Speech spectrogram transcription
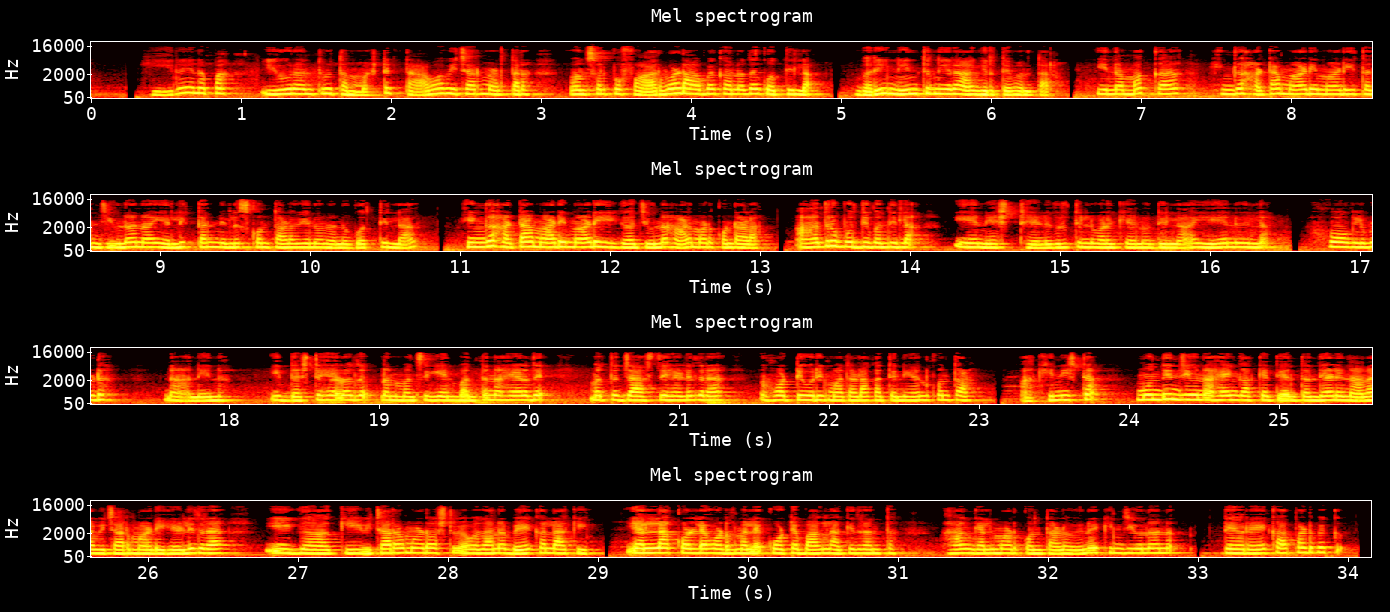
ಏನೇನಪ್ಪ ಇವರಂತೂ ತಮ್ಮಷ್ಟಕ್ಕೆ ತಾವ ವಿಚಾರ ಮಾಡ್ತಾರ. ಒಂದು ಸ್ವಲ್ಪ ಫಾರ್ವರ್ಡ್ ಆಗ್ಬೇಕು ಅನ್ನೋದೇ ಗೊತ್ತಿಲ್ಲ. ಬರೀ ನಿಂತು ನೀರ ಆಗಿರ್ತೇವಂತಾರ ಈ ನಮ್ಮಕ್ಕ ಹಿಂಗ ಹಠ ಮಾಡಿ ಮಾಡಿ ತನ್ನ ಜೀವನನ ಎಲ್ಲಿ ತಂದು ನಿಲ್ಲಿಸ್ಕೊಂತಾಳೋ ಏನೋ ನನಗೆ ಗೊತ್ತಿಲ್ಲ. ಹಿಂಗ ಹಠ ಮಾಡಿ ಮಾಡಿ ಈಗ ಜೀವನ ಹಾಳು ಮಾಡ್ಕೊಂಡಾಳ. ಆದ್ರೂ ಬುದ್ಧಿ ಬಂದಿಲ್ಲ. ಏನು ಎಷ್ಟು ಹೇಳಿದ್ರು ತಿಳುವಳಿಕೆ ಅನ್ನೋದಿಲ್ಲ, ಏನೂ ಇಲ್ಲ. ಹೋಗ್ಲಿ ಬಿಡು, ನಾನೇನು ಇದ್ದಷ್ಟೇ ಹೇಳೋದು. ನನ್ನ ಮನಸ್ಸಿಗೆ ಏನು ಬಂತ ನಾ ಹೇಳಿದೆ. ಮತ್ತು ಜಾಸ್ತಿ ಹೇಳಿದ್ರೆ ಹೊಟ್ಟೆ ಊರಿಗೆ ಮಾತಾಡಕತ್ತೀನಿ ಅನ್ಕೊಂತಾಳ. ಆಕಿನ ಇಷ್ಟ. ಮುಂದಿನ ಜೀವನ ಹೆಂಗೆ ಆಕೈತಿ ಅಂತಂದೇಳಿ ನಾನು ವಿಚಾರ ಮಾಡಿ ಹೇಳಿದ್ರೆ ಈಗ ಆಕಿ ವಿಚಾರ ಮಾಡೋಷ್ಟು ವ್ಯವಧಾನ ಬೇಕಲ್ಲ ಆಕಿ. ಎಲ್ಲ ಕೊಳ್ಳೆ ಹೊಡೆದ್ಮೇಲೆ ಕೋಟೆ ಬಾಗಿಲು ಹಾಕಿದ್ರಂತ. ಹಂಗೆಲ್ಲ ಮಾಡ್ಕೊಂತಾಳೋ ಏನೋ ಆಕಿನ ಜೀವನನ. ದೇವರೇ ಕಾಪಾಡಬೇಕು.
